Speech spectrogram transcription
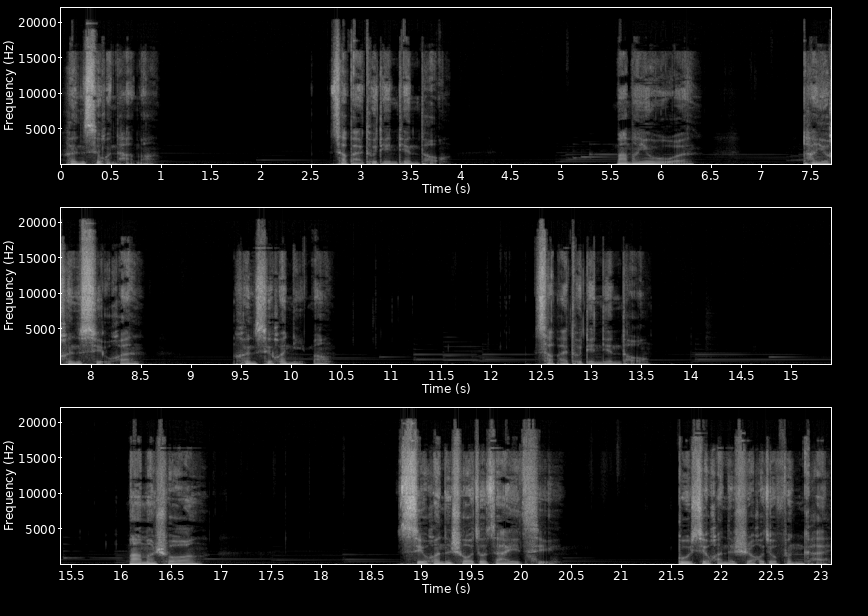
很喜欢它吗？”小白兔点点头。妈妈又问：“他也很喜欢，很喜欢你吗？”小白兔点点头。妈妈说：“喜欢的时候就在一起。”喜欢的时候就分开，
